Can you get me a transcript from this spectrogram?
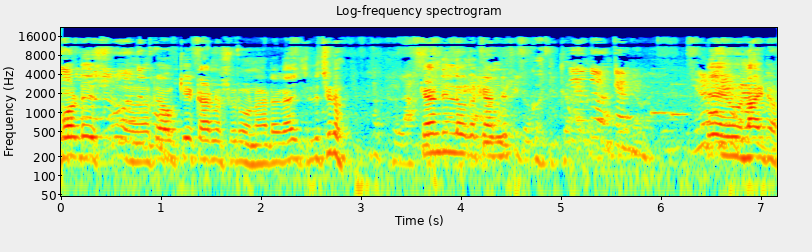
बर्थडे केक काट्नु सुरु हुन आँट्यो? गाई लु छिटो। क्यान्डल ल्याउँदा क्यान्डल ए हो लाइटर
